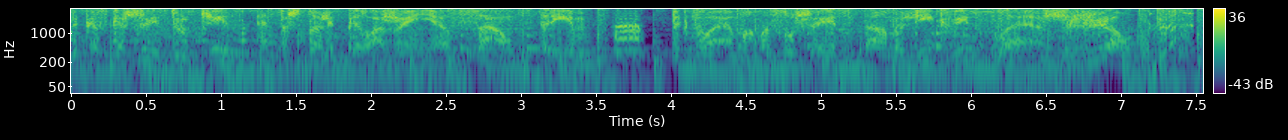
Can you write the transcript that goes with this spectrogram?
Так а скажи другим, это что ли приложение Soundstream? Так твоя мама слушает там Liquid Flash. Раунд.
